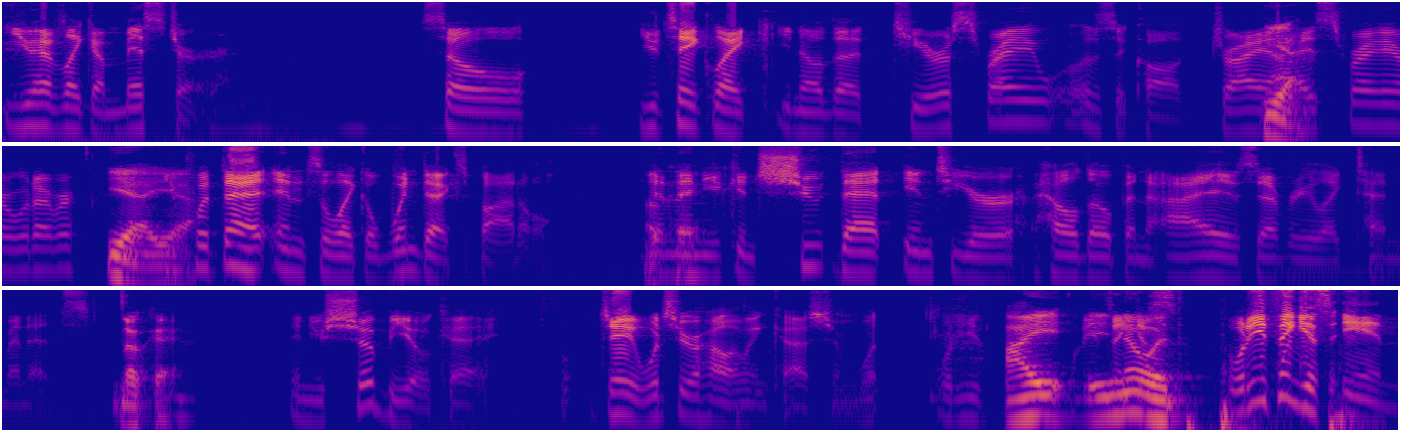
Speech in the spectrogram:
you have like a mister. So you take like, you know, the tear spray, what is it called? Dry Yeah. eye spray or whatever. Yeah, You yeah. put that into like a Windex bottle. And then you can shoot that into your held open eyes every like 10 minutes. Okay. And you should be okay. Jay, what's your Halloween costume? What what do you I- what do you you know is, it- what do you think is in?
